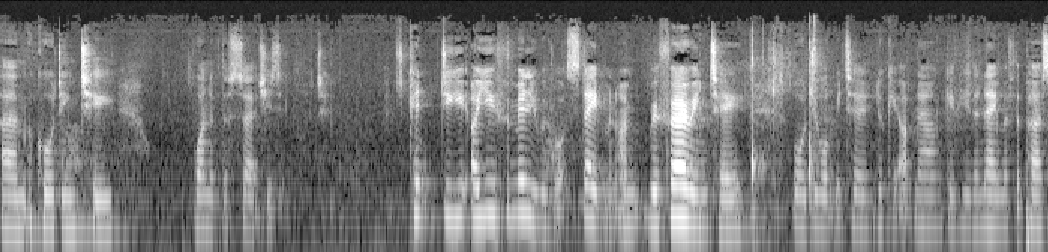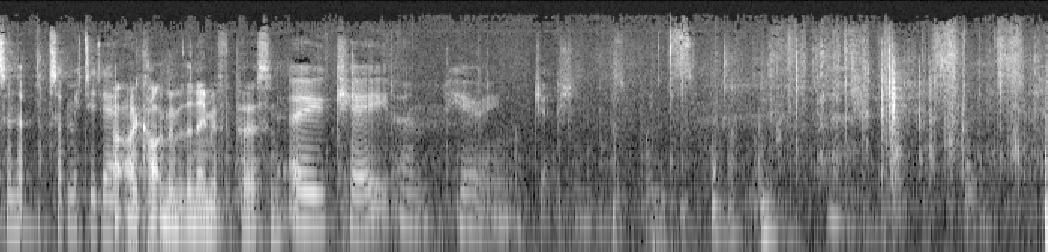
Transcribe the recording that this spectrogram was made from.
um, according to one of the searches. Can, do you, are you familiar with what statement I'm referring to, or do you want me to look it up now and give you the name of the person that submitted it? I, I can't remember the name of the person. Okay, um, hearing objections, points. I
